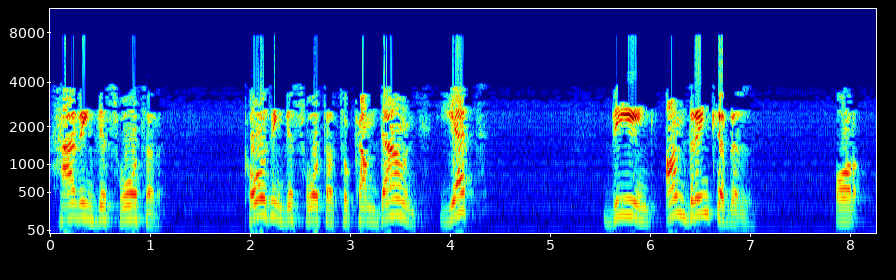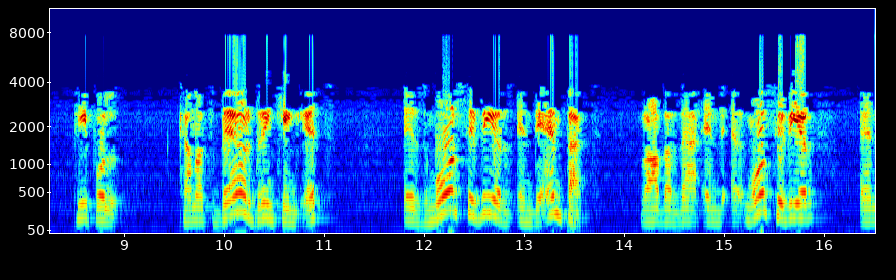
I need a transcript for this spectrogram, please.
having this water, causing this water to come down, yet being undrinkable, or people cannot bear drinking it, is more severe in the impact rather than in uh, more severe in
